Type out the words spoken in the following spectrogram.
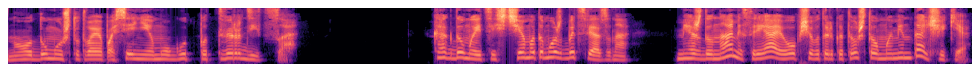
но думаю, что твои опасения могут подтвердиться. Как думаете, с чем это может быть связано? Между нами с Риай общего только то, что мы ментальщики.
